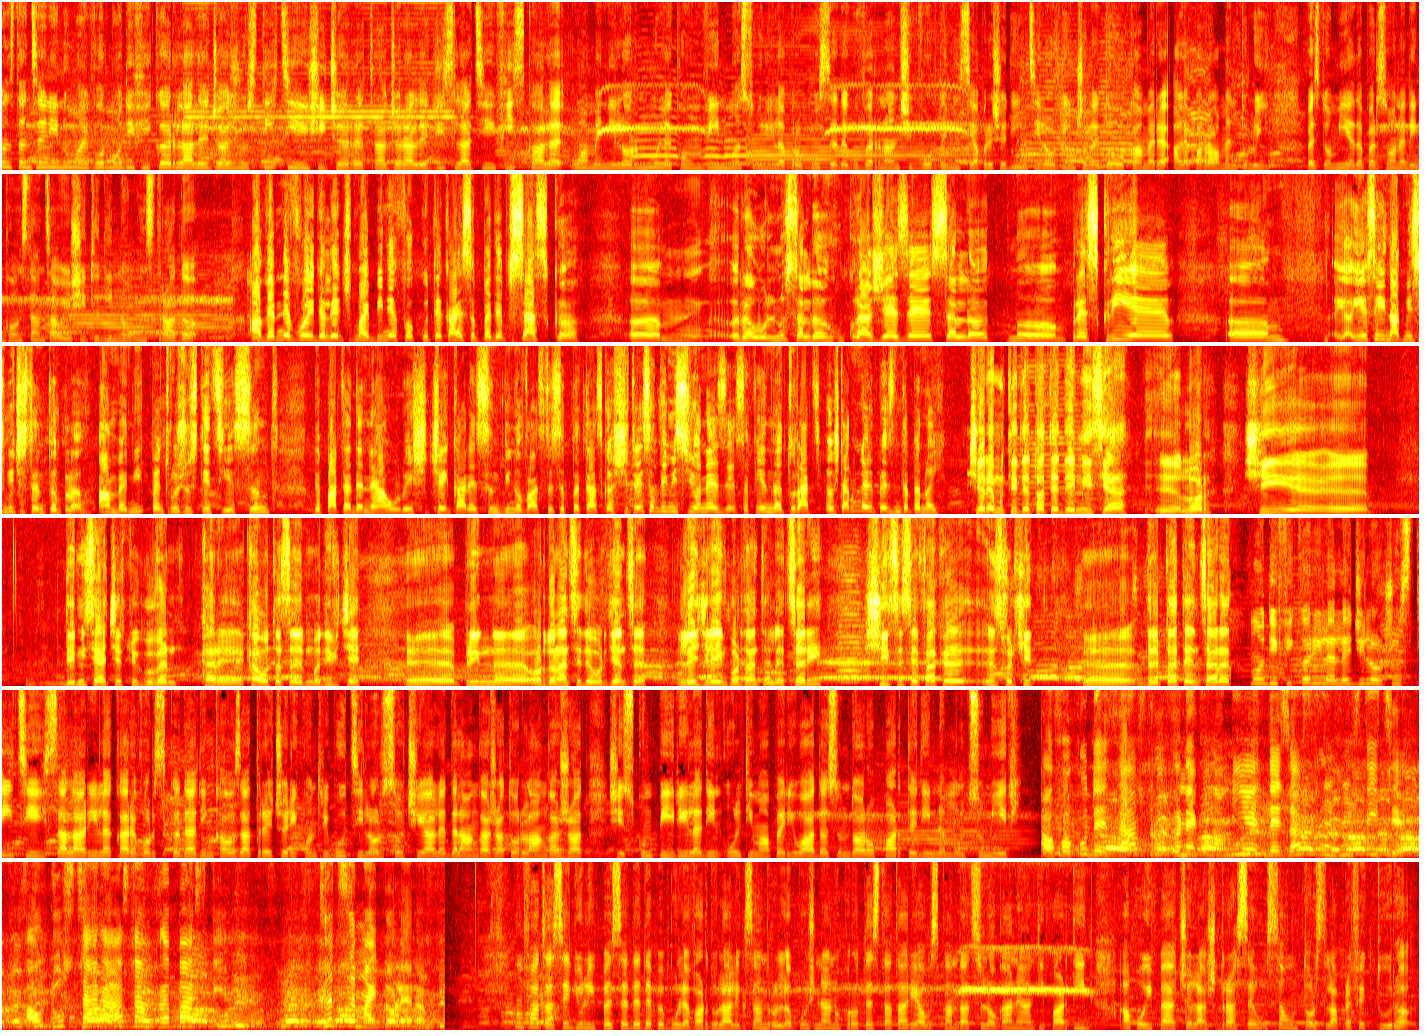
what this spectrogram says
Constanțenii nu mai vor modificări la legea justiției și cer retragerea legislației fiscale. Oamenilor nu le convin măsurile propuse de guvernanți și vor demisia președinților din cele două camere ale Parlamentului. Peste o mie de persoane din Constanța au ieșit din nou în stradă. Avem nevoie de legi mai bine făcute care să pedepsească um, răul, nu să-l încurajeze, să-l uh, prescrie. Um, este inadmisibil ce se întâmplă. Am venit pentru justiție. Sunt de partea DNA-ului și cei care sunt vinovați trebuie să plătească și trebuie să demisioneze, să fie înlăturați. Ăștia nu ne reprezintă pe noi. Cerem întâi de toate demisia lor și demisia acestui guvern care caută să modifice prin ordonanțe de urgență legile importante ale țării și să se facă în sfârșit dreptate în țară. Modificările legilor justiției, salariile care vor scădea din cauza trecerii contribuțiilor sociale de la angajator la angajat și scumpirile din ultima perioadă sunt doar o parte din nemulțumiri. Au făcut dezastru în economie, dezastru în justiție. Au dus țara asta în prăpastie. Cât să mai tolerăm? În fața sediului PSD de pe bulevardul Alexandru Lăpușneanu, protestatarii au scandat slogane antipartid, apoi pe același traseu s-au întors la prefectură.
